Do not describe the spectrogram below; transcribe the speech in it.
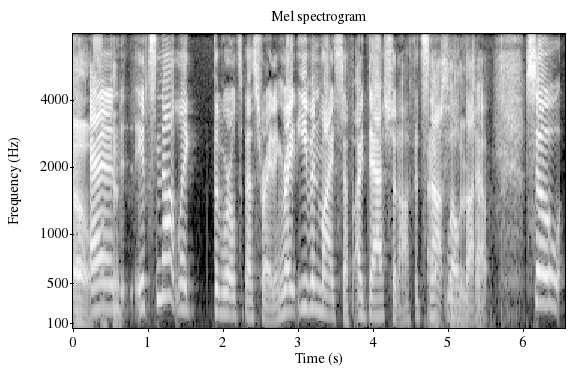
Oh, and okay. it's not like the world's best writing, right? Even my stuff, I dash it off. It's not well thought out. So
